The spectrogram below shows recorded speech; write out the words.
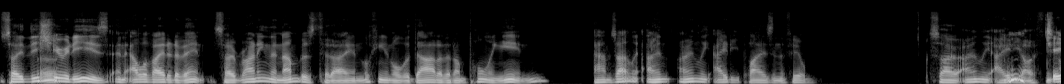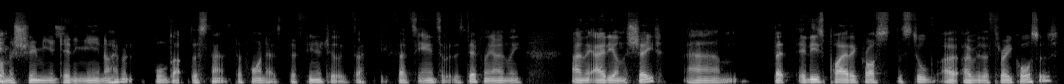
So this Mm. year it is an elevated event. So running the numbers today and looking at all the data that I'm pulling in, um, there's only on- only 80 players in the field. So only 80, Mm, I think, I'm assuming you're getting in. I haven't pulled up the stats to find out definitively if, that, if that's the answer, but there's definitely only only 80 on the sheet. Um, but it is played across the still over the three courses.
